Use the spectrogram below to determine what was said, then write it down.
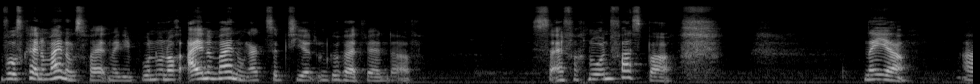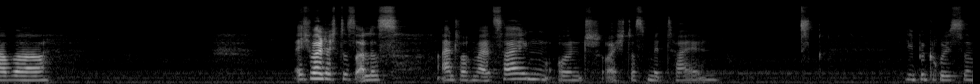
wo es keine Meinungsfreiheit mehr gibt, wo nur noch eine Meinung akzeptiert und gehört werden darf. Das ist einfach nur unfassbar. Naja, aber ich wollte euch das alles einfach mal zeigen und euch das mitteilen. Liebe Grüße.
